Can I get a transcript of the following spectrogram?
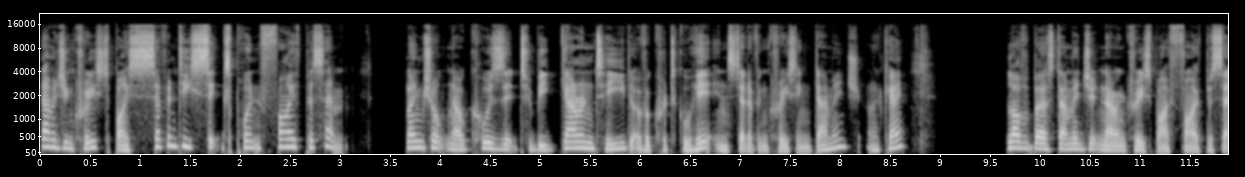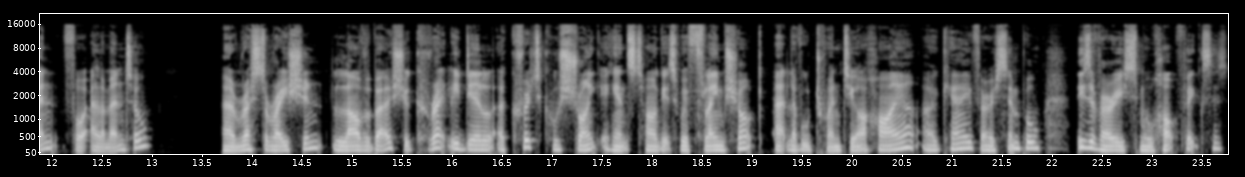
Damage increased by 76.5%. Flame Shock now causes it to be guaranteed of a critical hit instead of increasing damage. Okay. Lava Burst damage now increased by 5% for Elemental. Uh, restoration, Lava Burst should correctly deal a critical strike against targets with Flame Shock at level 20 or higher. Okay, very simple. These are very small hot fixes.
